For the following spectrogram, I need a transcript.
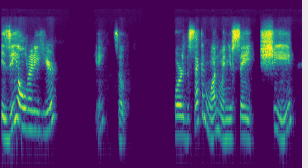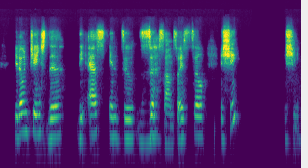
Is he already here? Okay, so for the second one, when you say she, you don't change the, the S into Z sound. So it's still, is she? Is she?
